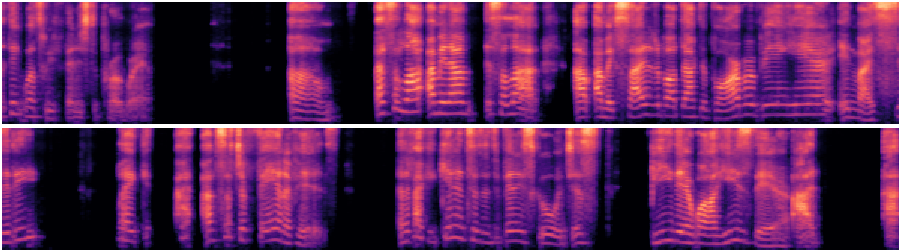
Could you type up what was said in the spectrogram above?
I think once we finish the program. Um, that's a lot. I mean, I'm. It's a lot. I'm excited about Dr. Barber being here in my city. Like I, I'm such a fan of his, and if I could get into the divinity school and just be there while he's there, I I,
